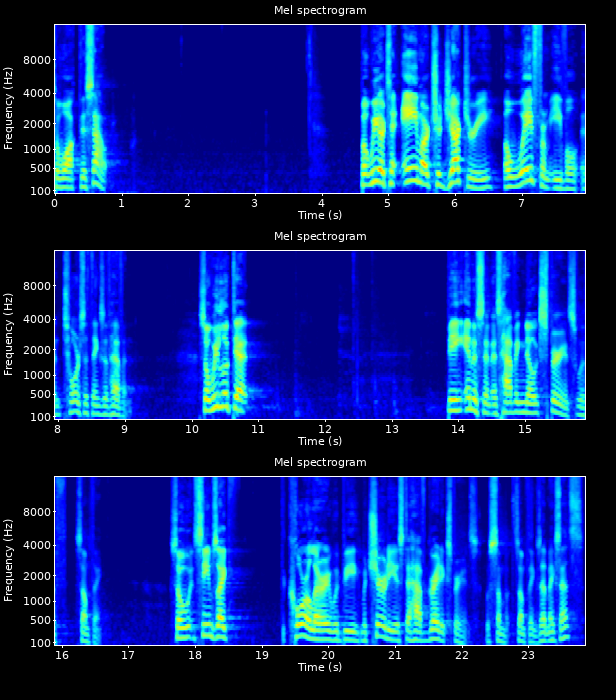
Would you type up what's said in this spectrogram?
to walk this out. But we are to aim our trajectory away from evil and towards the things of heaven. So we looked at being innocent as having no experience with something. So it seems like the corollary would be maturity is to have great experience with some, something. Does that make sense?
